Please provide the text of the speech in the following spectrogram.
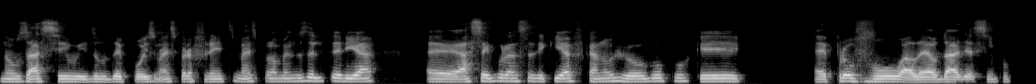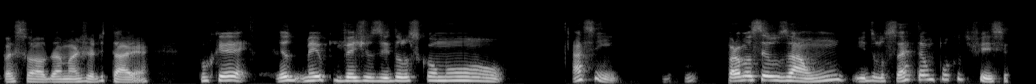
não usasse o ídolo depois, mais pra frente, mas pelo menos ele teria é, a segurança de que ia ficar no jogo, porque é, provou a lealdade assim pro pessoal da majoritária. Porque eu meio que vejo os ídolos como assim, para você usar um ídolo certo é um pouco difícil.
